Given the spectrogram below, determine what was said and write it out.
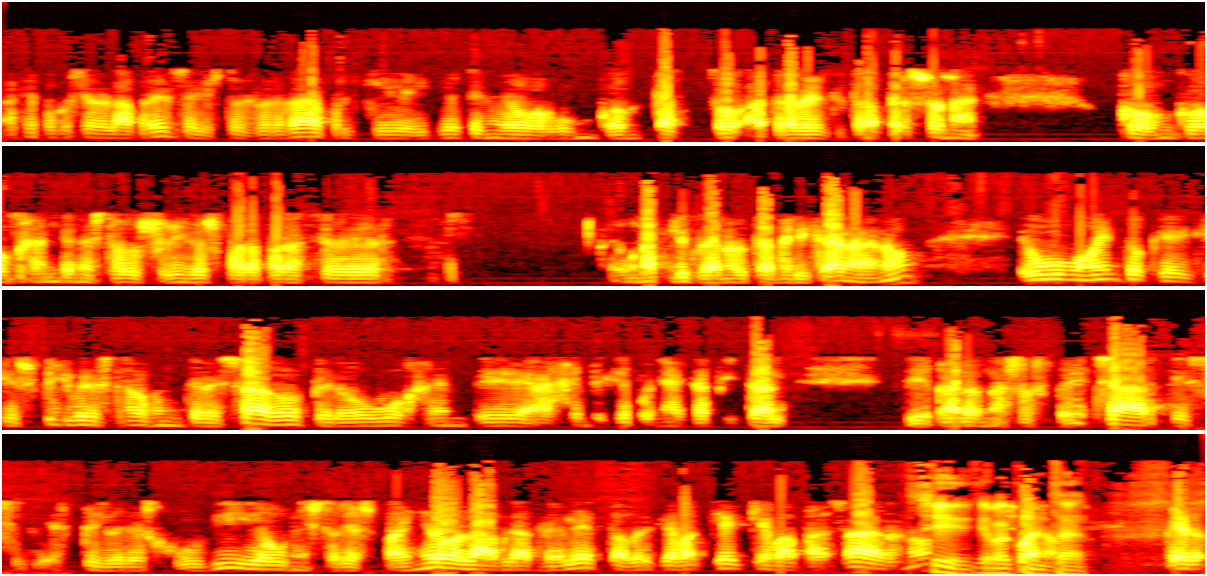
hace poco ve la prensa, y esto es verdad, porque yo he tenido un contacto a través de otra persona con, con gente en Estados Unidos para, para hacer una película norteamericana, ¿no? Hubo un momento que, Spielberg estaba muy interesado, pero hubo gente, a gente que ponía capital, llegaron a sospechar que si Spielberg es judío, una historia española, hablar de esto, a ver qué va, qué, qué va a pasar, ¿no? Sí, que va a Bueno, contar. pero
